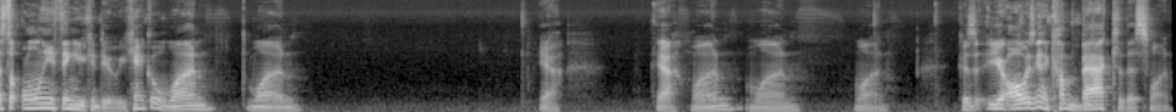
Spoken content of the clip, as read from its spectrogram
That's the only thing you can do. You can't go 1, 1. Yeah. Yeah, 1, 1, 1 because you're always going to come back to this one.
